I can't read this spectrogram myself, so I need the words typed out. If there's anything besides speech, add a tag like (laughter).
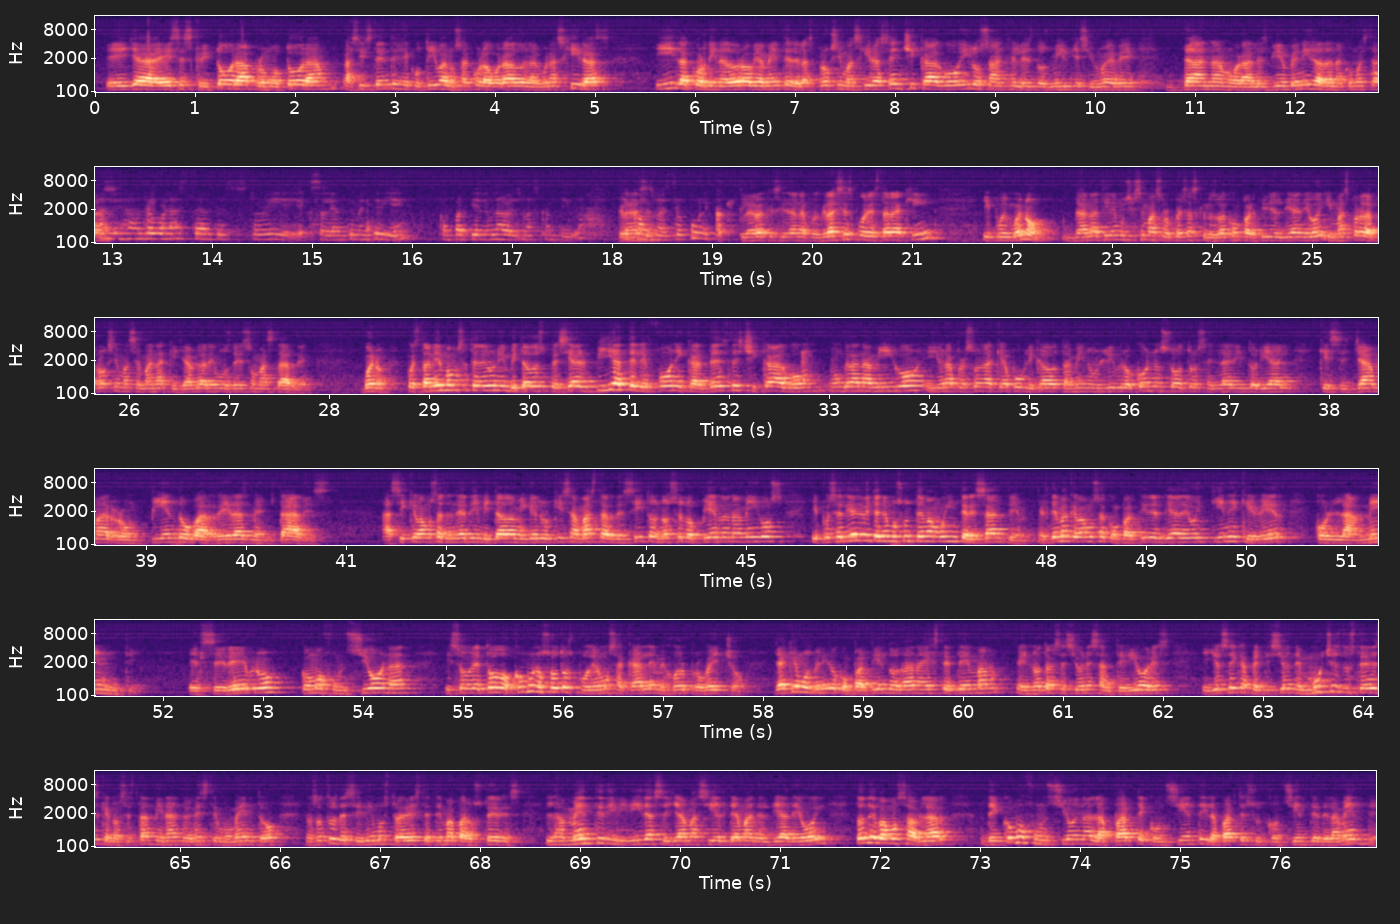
Ella es escritora, promotora, asistente ejecutiva, nos ha colaborado en algunas giras y la coordinadora obviamente de las próximas giras en Chicago y Los Ángeles 2019, Dana Morales. Bienvenida, Dana, ¿cómo estás? Alejandro, buenas tardes. Estoy excelentemente bien, compartiendo una vez más contigo gracias. y con nuestro público. Claro que sí, Dana. Pues gracias por estar aquí. Y pues bueno, Dana tiene muchísimas sorpresas que nos va a compartir el día de hoy y más para la próxima semana que ya hablaremos de eso más tarde. Bueno, pues también vamos a tener un invitado especial vía telefónica desde Chicago, un gran amigo y una persona que ha publicado también un libro con nosotros en la editorial que se llama Rompiendo Barreras Mentales. Así que vamos a tener de invitado a Miguel Urquiza más tardecito, no se lo pierdan amigos. Y pues el día de hoy tenemos un tema muy interesante. El tema que vamos a compartir el día de hoy tiene que ver con la mente, el cerebro, cómo funcionan y sobre todo cómo nosotros podemos sacarle mejor provecho ya que hemos venido compartiendo, Dana, este tema en otras sesiones anteriores, y yo sé que a petición de muchos de ustedes que nos están mirando en este momento, nosotros decidimos traer este tema para ustedes. La mente dividida se llama así el tema del día de hoy, donde vamos a hablar de cómo funciona la parte consciente y la parte subconsciente de la mente.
